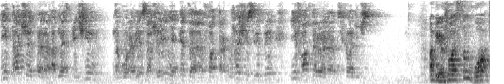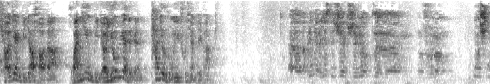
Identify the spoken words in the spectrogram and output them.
И также э, одна из причин набора веса, ожирения, это фактор окружающей среды и фактор э, психологический. 啊，比如说生活条件比较好的、环境比较优越的人，他就容易出现肥胖。 Э, Например, если человек живет э, в очень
